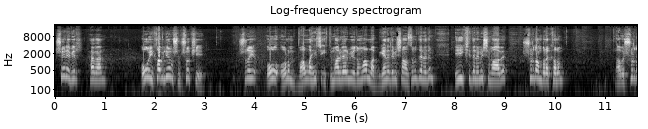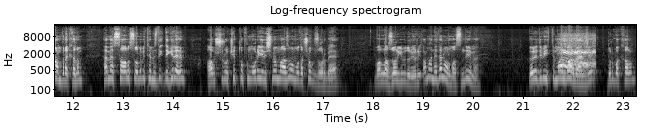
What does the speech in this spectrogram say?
Şöyle bir hemen. O yıkabiliyormuşum çok iyi. Şurayı o oğlum vallahi hiç ihtimal vermiyordum valla. Gene de bir şansımı denedim. İyi ki denemişim abi. Şuradan bırakalım. Abi şuradan bırakalım. Hemen sağlı sollu bir temizlikle girelim. Abi şu roket topun oraya erişmem lazım ama o da çok zor be. Vallahi zor gibi duruyor. Ama neden olmasın değil mi? Öyle de bir ihtimal var bence. Dur bakalım.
